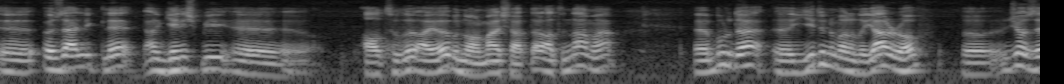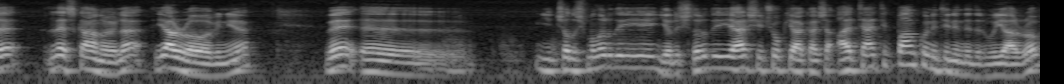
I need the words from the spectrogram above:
e, özellikle yani geniş bir e, altılı ayağı bu normal şartlar altında ama e, burada e, 7 numaralı Yarrov e, Jose Lescano ile Yarrov'a biniyor. Ve e, çalışmaları da iyi, yarışları da iyi, her şey çok iyi arkadaşlar. Alternatif banko niteliğindedir bu Yarrov.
